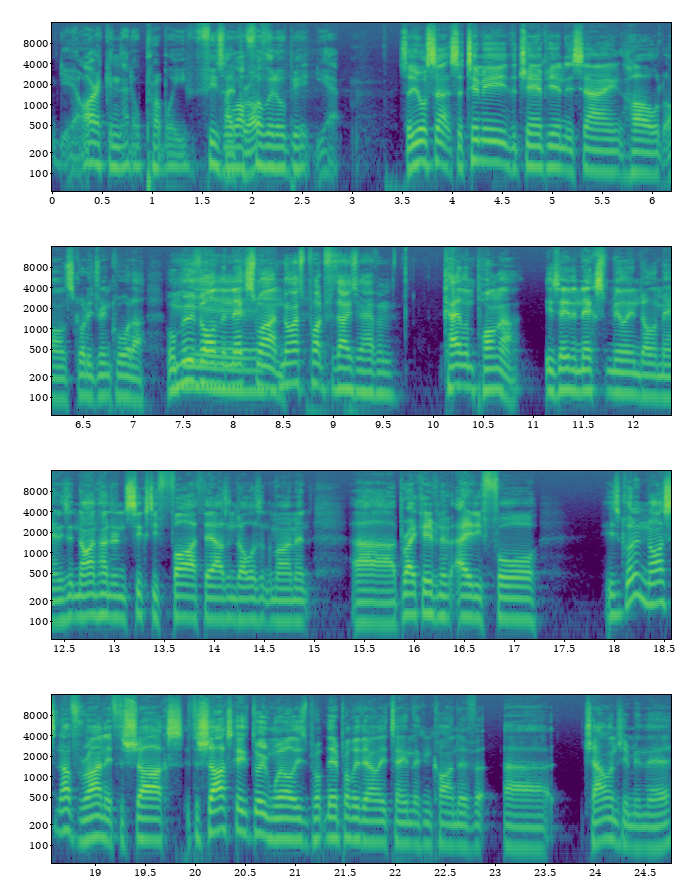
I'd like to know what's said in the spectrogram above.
Yeah, I reckon that'll probably fizzle Taper off, a little bit. Yeah. So you're saying, so Timmy, the champion, is saying hold on Scotty Drinkwater. We'll move on to the next one. Nice pod for those who have him. Kalyn Ponga is he the next million dollar man? He's at nine hundred and sixty five thousand dollars at the moment. Uh, break even of eighty four. He's got a nice enough run. If the Sharks, if the Sharks keep doing well, he's pro- they're probably the only team that can kind of uh, challenge him in there.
